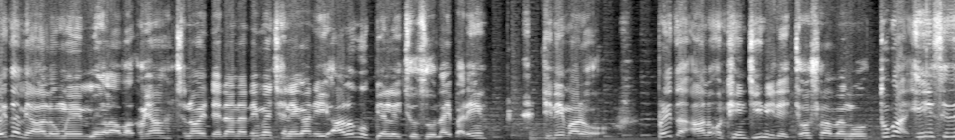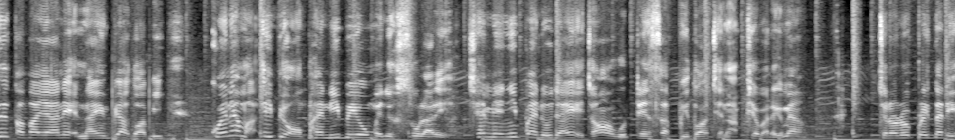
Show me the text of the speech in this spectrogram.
ပရိသတ်များအားလုံးပဲမင်္ဂလာပါခင်ဗျာကျွန်တော်ရဲ့ Data Entertainment Channel ကနေအားလုံးကိုပြန်လည်ကြိုဆိုလိုက်ပါတယ်ဒီနေ့မှာတော့ပရိသတ်အားလုံးအထင်ကြီးနေတဲ့ Joshua Van ကိုသူကအေးအေးဆေးဆေးတတရာနဲ့အနိုင်ပြသွားပြီးကွင်းထဲမှာအိပ်ပျော်အောင်ဖန်တီးပေးအောင်မယ်လို့ဆိုလာတဲ့ချန်ပီယံကြီးပန်တိုဂျာရဲ့အကြောင်းအရာကိုတင်ဆက်ပေးသွားချင်တာဖြစ်ပါတယ်ခင်ဗျာ ကျွန်တော်တို့ပြည်သက်တွေ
